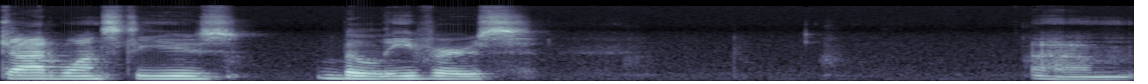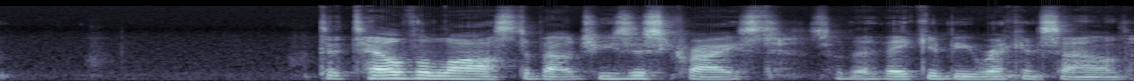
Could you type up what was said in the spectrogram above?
God wants to use believers um, to tell the lost about Jesus Christ so that they can be reconciled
